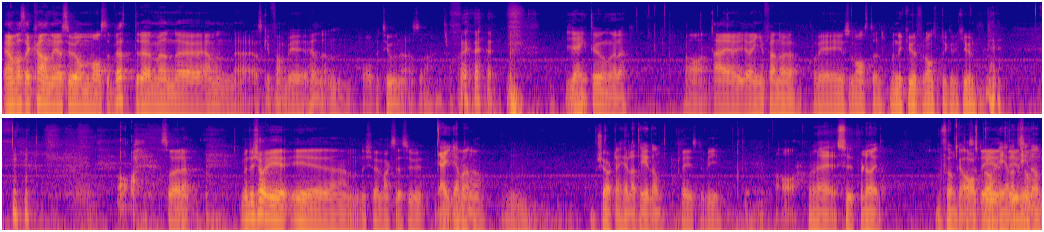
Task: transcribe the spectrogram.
Även fast jag kan ESU Master bättre men, uh, jag skulle fan bli hellre en HB Tuner alltså. Gängtunare. ja, nej jag, är ingen fan av av ESU Master men det är kul för de som tycker det är kul. Ja, så är det. Men du kör ju, i, du kör ju Max SU? Jajamän. Mm. Kört det hela tiden. Place to be. Ja, jag är supernöjd. Det funkar Alltså, asbra det hela det tiden. Som,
